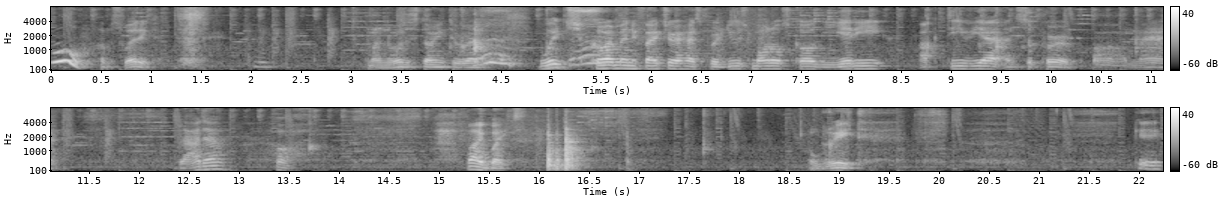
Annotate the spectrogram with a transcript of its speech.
Woo! I'm sweating. My nose is starting to run. Which car manufacturer has produced models called Yeti, Octavia, and Superb? Oh man. Lada? Oh. Five bites. Oh, great. Okay.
